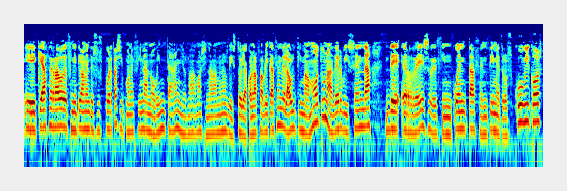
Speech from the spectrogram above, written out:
eh, que ha cerrado definitivamente sus puertas y pone fin a 90 años, nada más y nada menos de historia, con la fabricación de la última moto, una Derby Senda DRS de 50 centímetros cúbicos.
